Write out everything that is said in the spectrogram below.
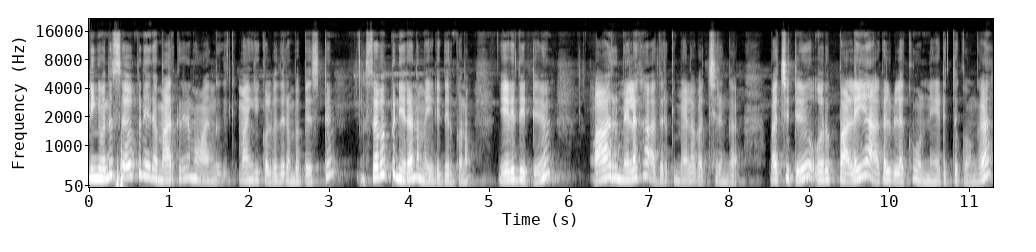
நீங்கள் வந்து சிவப்பு நிற மார்க்கரை நம்ம வாங்கி வாங்கிக் கொள்வது ரொம்ப பெஸ்ட்டு சிவப்பு நிறம் நம்ம எழுதியிருக்கணும். எழுதிட்டு ஆறு மிளகு அதற்கு மேலே வச்சுருங்க. வச்சுட்டு ஒரு பழைய அகல் விளக்கு ஒன்று எடுத்துக்கோங்க.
